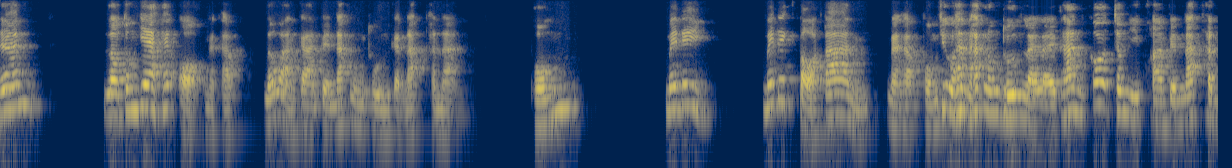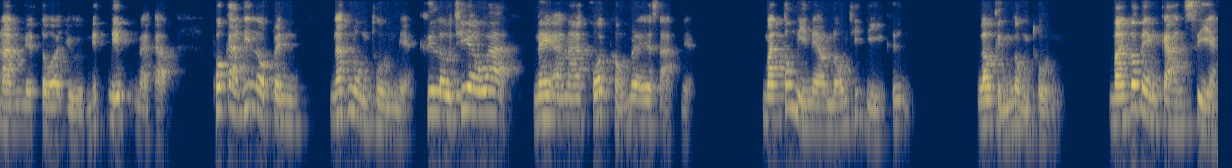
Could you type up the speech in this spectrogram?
ฉะนั้นเราต้องแยกให้ออกนะครับ ระหว่างการเป็นนักลงทุนกับนักพนัน ผมไม่ได้ไม่ได้ต่อต้านนะครับ ผมเชื่อว่านักลงทุนหลาย ๆ ท่านก็จะมีความเป็นนักพนันในตัวอยู่นิด ๆ นะครับ เพราะการที่เราเป็นนักลงทุนเนี่ยคือเราเชื่อว่าในอนาคตของบริษัทเนี่ยมันต้องมีแนวโน้มที่ดีขึ้น เราถึงลงทุน มันก็เป็นการเสี่ยง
